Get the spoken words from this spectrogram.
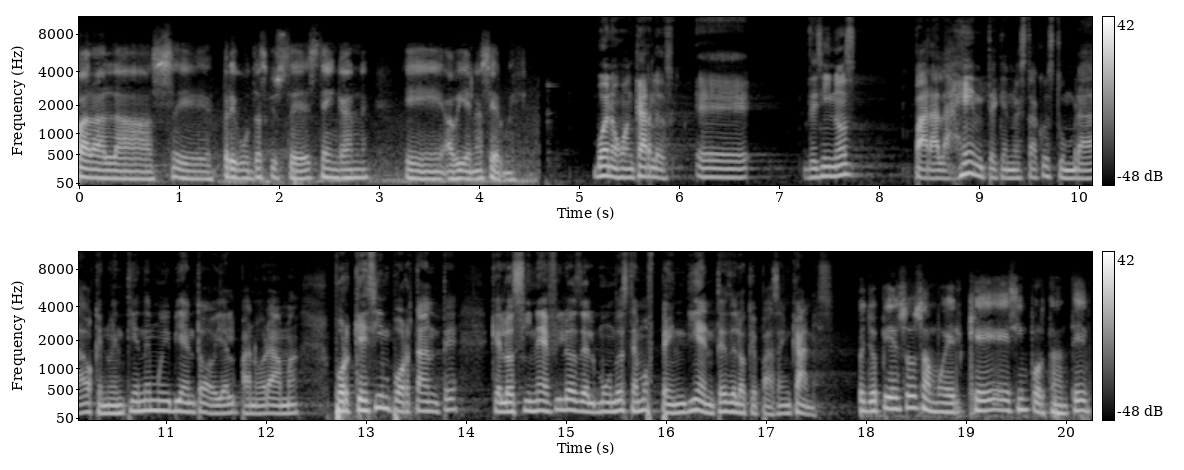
para las eh, preguntas que ustedes tengan eh, a bien hacerme. Bueno, Juan Carlos, eh, decinos para la gente que no está acostumbrada o que no entiende muy bien todavía el panorama, ¿por qué es importante que los cinéfilos del mundo estemos pendientes de lo que pasa en Cannes? Pues yo pienso, Samuel, que es importante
